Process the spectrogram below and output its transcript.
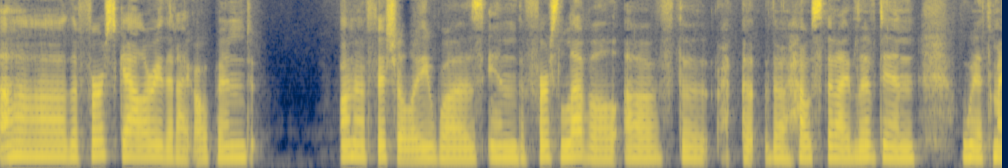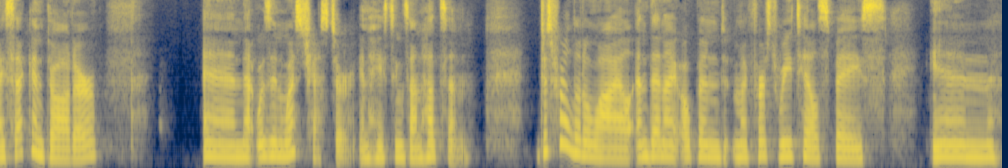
Uh, the first gallery that I opened unofficially was in the first level of the uh, the house that I lived in with my second daughter, and that was in Westchester in Hastings on Hudson, just for a little while, and then I opened my first retail space in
